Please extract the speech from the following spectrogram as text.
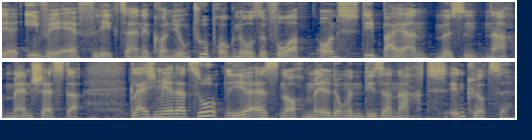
Der IWF legt seine Konjunkturprognose vor und die Bayern müssen nach Manchester. Gleich mehr dazu. Hier ist noch Meldungen dieser Nacht in Kürze.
